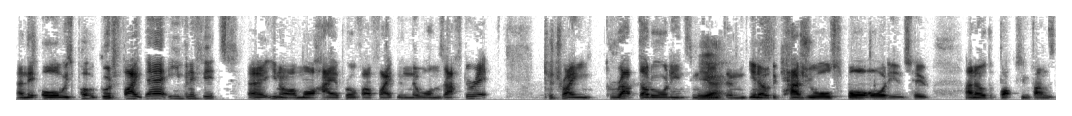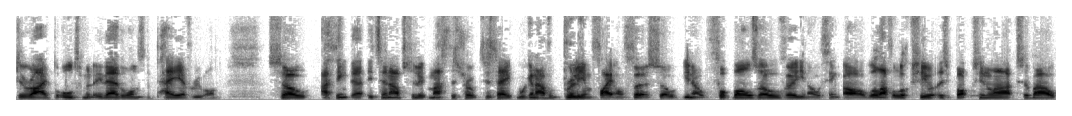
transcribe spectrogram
and they always put a good fight there, even if it's uh, you know a more higher profile fight than the ones after it to try and grab that audience and yeah. keep them, you know, the casual sport audience who I know the boxing fans deride, but ultimately they're the ones that pay everyone. So I think that it's an absolute masterstroke to say we're going to have a brilliant fight on first. So you know, football's over. You know, we think, oh, we'll have a look, see what this boxing lark's about,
